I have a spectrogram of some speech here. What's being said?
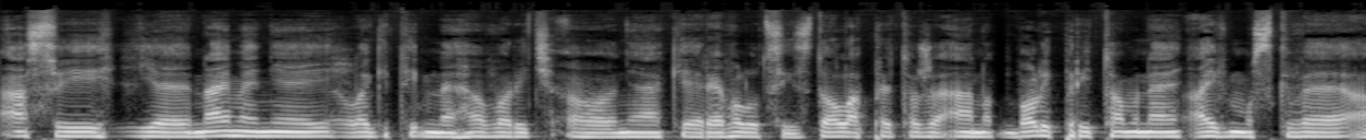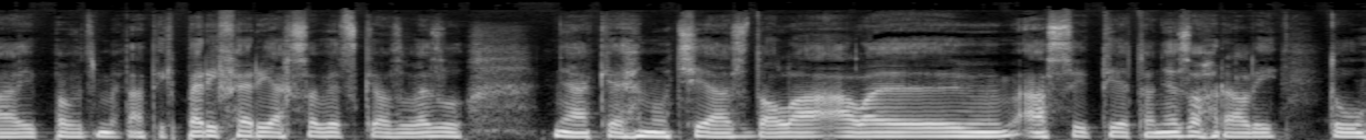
asi je najmenej legitimné hovoriť o nejakej revolúcii z dola, pretože áno, boli prítomné aj v Moskve, aj povedzme na tých perifériách Sovietskeho zväzu nejaké hnutia z dola, ale asi tieto nezohrali tú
